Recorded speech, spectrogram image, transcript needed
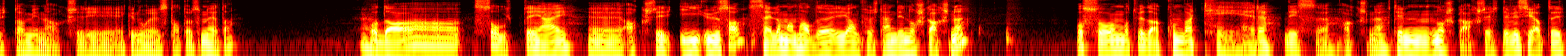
ut av mine aksjer i Equinor eller Statoil, som det het da. Og da solgte jeg eh, aksjer i USA, selv om han hadde i anførstegn de norske aksjene. Og så måtte vi da konvertere disse aksjene til norske aksjer. Det vil si at det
